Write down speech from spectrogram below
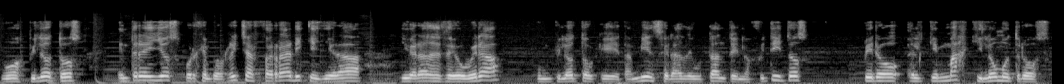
nuevos pilotos, entre ellos, por ejemplo, Richard Ferrari, que llegará, llegará desde Oberá, un piloto que también será debutante en los fititos, pero el que más kilómetros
